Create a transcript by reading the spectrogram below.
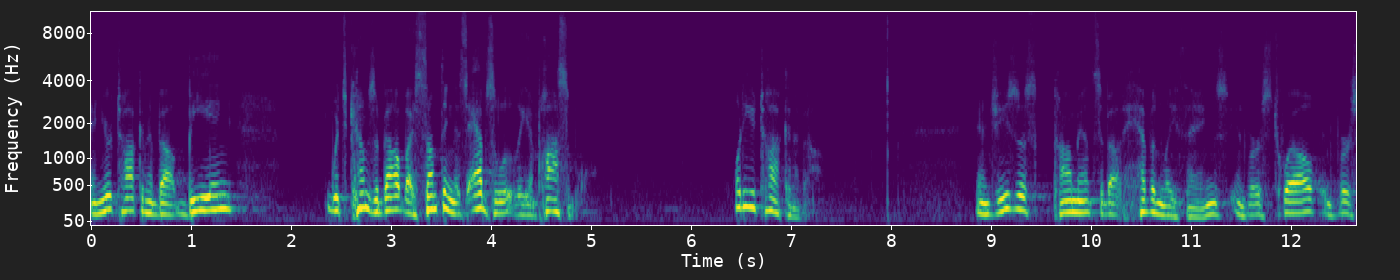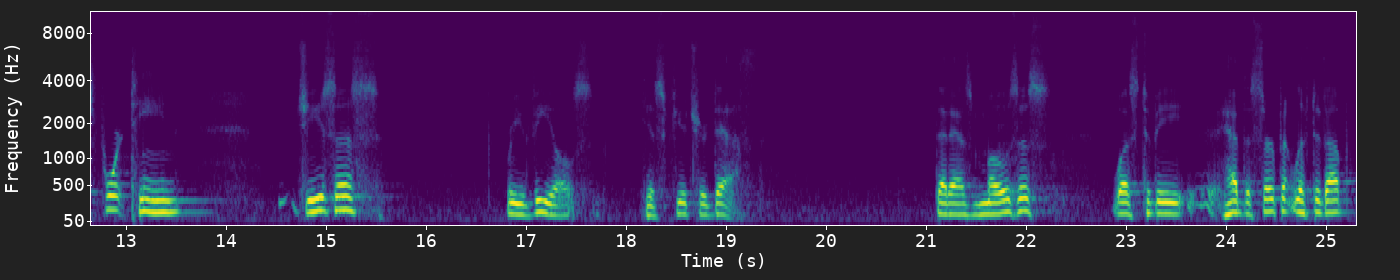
And you're talking about being, which comes about by something that's absolutely impossible. What are you talking about? And Jesus comments about heavenly things in verse 12. In verse 14, Jesus reveals his future death. That as Moses was to be, had the serpent lifted up,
